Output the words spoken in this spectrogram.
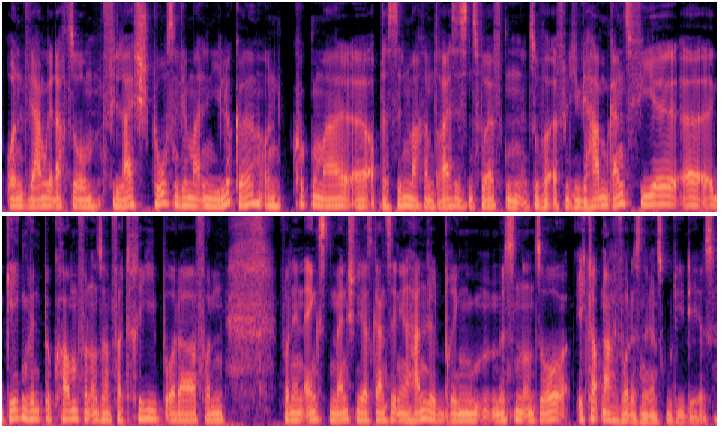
Und wir haben gedacht, so, vielleicht stoßen wir mal in die Lücke und gucken mal, äh, ob das Sinn macht, am 30.12. zu veröffentlichen. Wir haben ganz viel äh, Gegenwind bekommen von unserem Vertrieb oder von, von den engsten Menschen, die das Ganze in den Handel bringen müssen und so. Ich glaube nach wie vor, dass es eine ganz gute Idee ist.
